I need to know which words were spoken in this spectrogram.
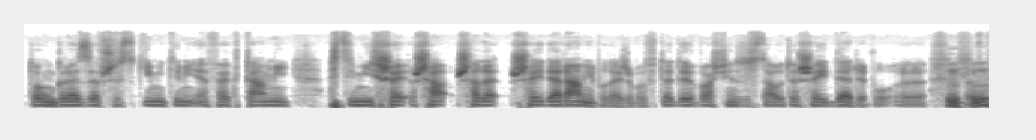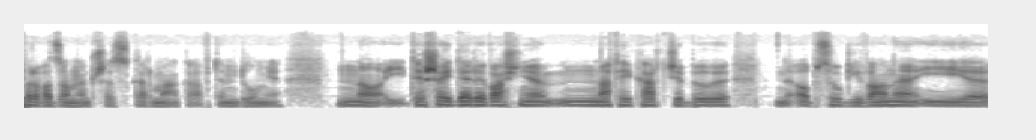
tą grę ze wszystkimi tymi efektami, z tymi sh- sha- shade- shaderami bodajże, bo wtedy właśnie zostały te shadery w, e, Mhm. wprowadzone przez Karmaka w tym Dumie. No i te shadery właśnie na tej karcie były obsługiwane i e,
